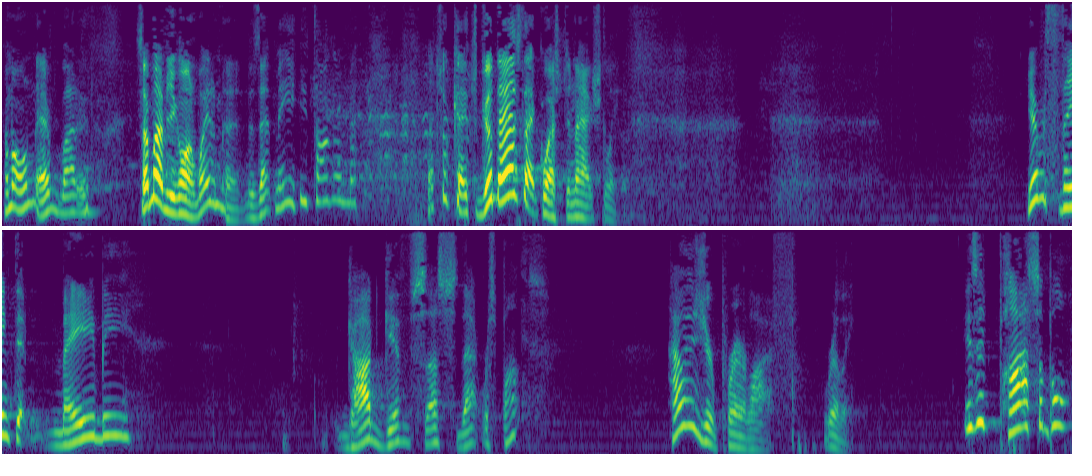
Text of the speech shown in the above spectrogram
Come on, everybody. Some of you are going, wait a minute, is that me he's talking about? That's okay. It's good to ask that question, actually. You ever think that maybe God gives us that response? How is your prayer life, really? Is it possible?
